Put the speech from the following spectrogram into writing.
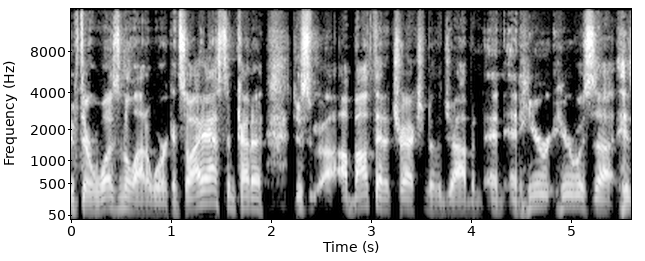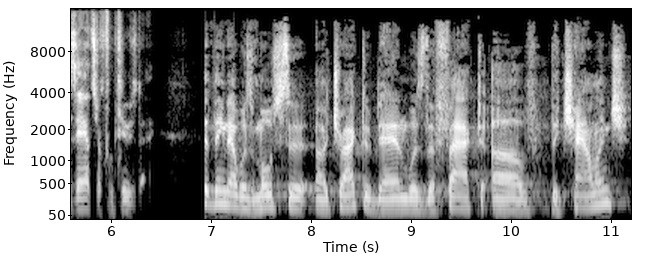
if there wasn't a lot of work. And so i asked him kind of just uh, about that attraction to the job and and, and here here was uh, his answer from tuesday. The thing that was most uh, attractive dan was the fact of the challenge.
